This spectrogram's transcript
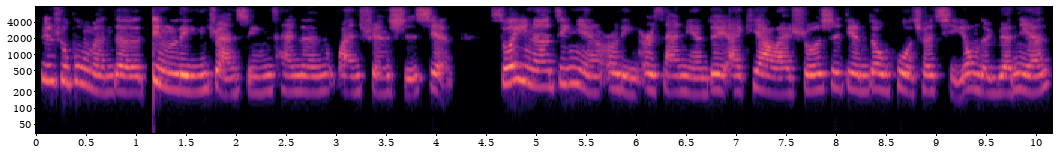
运输部门的净零转型才能完全实现。所以呢，今年二零二三年对 IKEA 来说是电动货车启用的元年，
